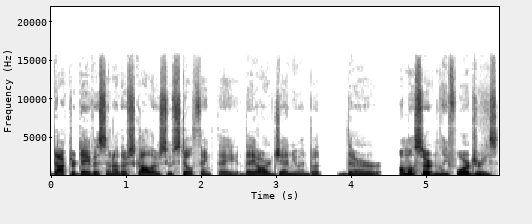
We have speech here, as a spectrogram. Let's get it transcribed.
Dr. Davis and other scholars who still think they they are genuine, but they're almost certainly forgeries.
